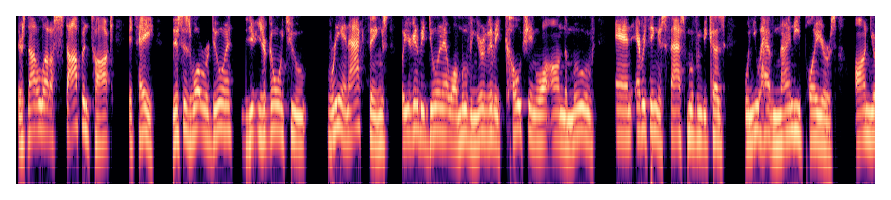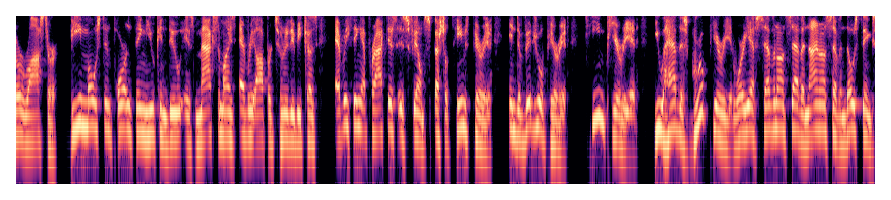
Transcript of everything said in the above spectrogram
There's not a lot of stop and talk. It's, hey, this is what we're doing. You're going to reenact things, but you're going to be doing it while moving. You're going to be coaching while on the move. And everything is fast moving because when you have 90 players on your roster, the most important thing you can do is maximize every opportunity because everything at practice is filmed. Special teams period, individual period, team period. You have this group period where you have seven on seven, nine on seven, those things.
